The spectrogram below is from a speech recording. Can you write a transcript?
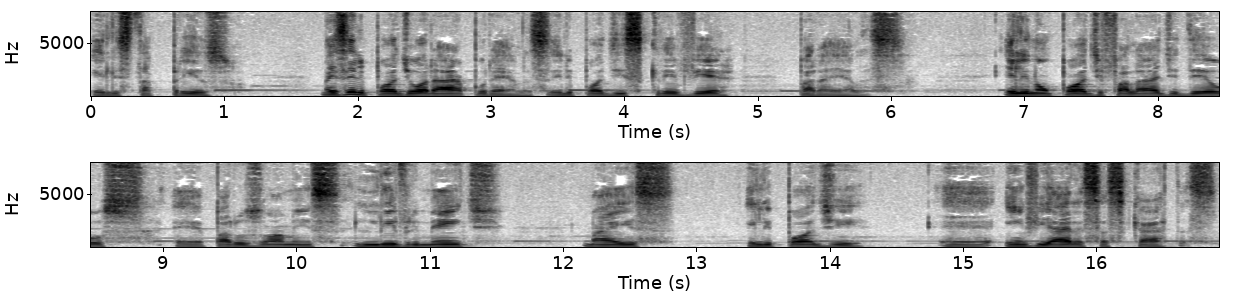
ele está preso, mas ele pode orar por elas, ele pode escrever para elas. Ele não pode falar de Deus é, para os homens livremente, mas ele pode é, enviar essas cartas.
